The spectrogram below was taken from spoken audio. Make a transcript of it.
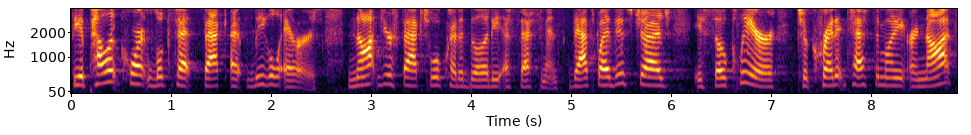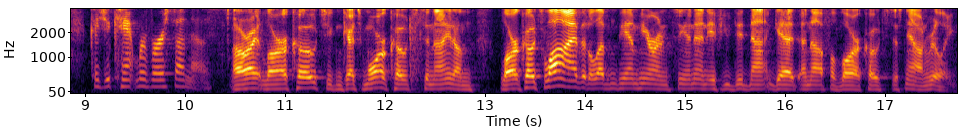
The appellate court looks at fact at legal errors, not your factual credibility assessments. That's why this judge is so clear to credit testimony or not, because you can't reverse on those. All right, Laura Coates. You can catch more Coates tonight on Laura Coates Live at 11 p.m. here on CNN if you did not get enough of Laura Coates just now. And really,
